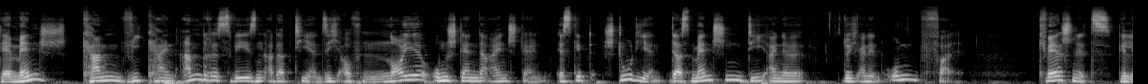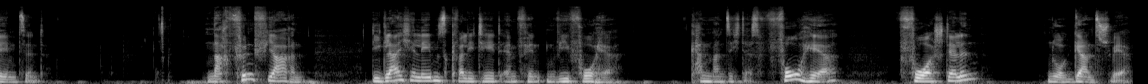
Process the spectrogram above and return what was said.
Der Mensch kann wie kein anderes Wesen adaptieren, sich auf neue Umstände einstellen. Es gibt Studien, dass Menschen, die eine, durch einen Unfall querschnittsgelähmt sind, nach fünf Jahren die gleiche Lebensqualität empfinden wie vorher. Kann man sich das vorher vorstellen? Nur ganz schwer.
